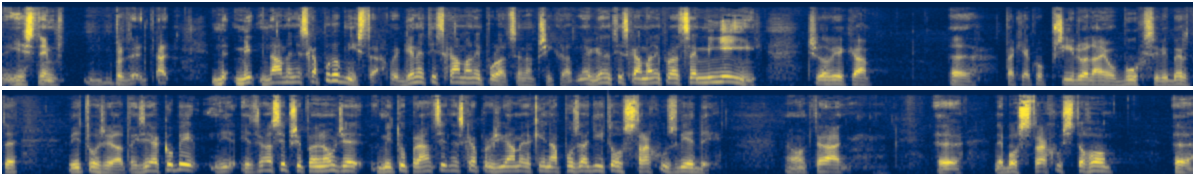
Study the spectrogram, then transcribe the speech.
jistým. My máme dneska podobný strach. Genetická manipulace například. Genetická manipulace mění člověka eh, tak jako příroda nebo Bůh si vyberte, vytvořila. Takže jakoby je třeba si připomenout, že my tu práci dneska prožíváme taky na pozadí toho strachu z vědy, jo, která, eh, nebo strachu z toho, eh,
